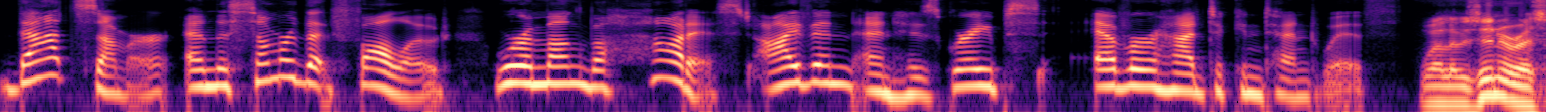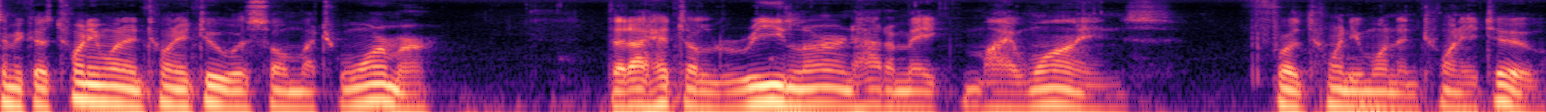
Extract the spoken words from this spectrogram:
That summer and the summer that followed were among the hottest Ivan and his grapes ever had to contend with. Well, it was interesting because 21 and 22 was so much warmer that I had to relearn how to make my wines for 21 and 22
